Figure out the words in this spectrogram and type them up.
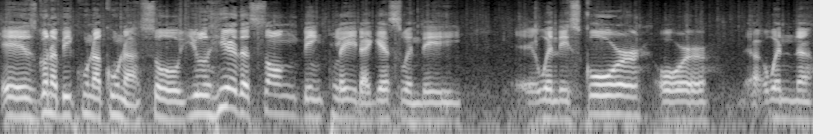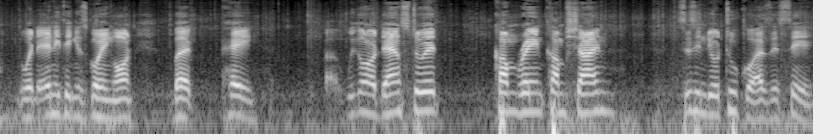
is gonna be Kuna Kuna. So you'll hear the song being played, I guess, when they uh, when they score or uh, when uh, when anything is going on. But hey, uh, we're gonna dance to it. Come rain, come shine. Sisi ndio tuko, as they say.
